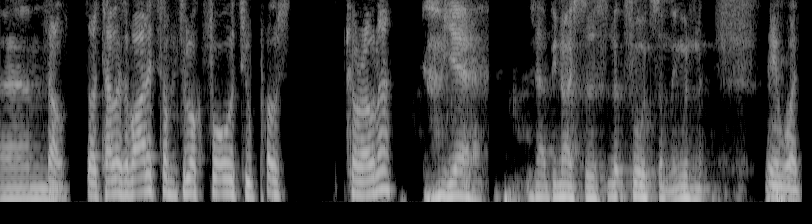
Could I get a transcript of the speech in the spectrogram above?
Um, So, so tell us about it. Something to look forward to post Corona. yeah, that'd be nice to look forward to something, wouldn't it? It would.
